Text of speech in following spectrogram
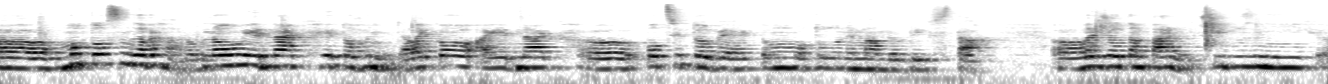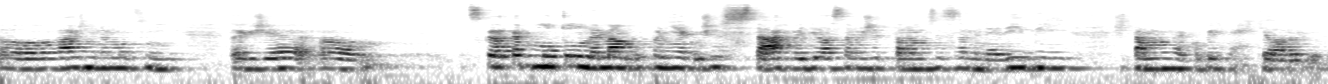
Uh, moto jsem zavrhla rovnou, jednak je to hodně daleko a jednak uh, pocitově k tomu motolu nemám dobrý vztah. Uh, leželo tam pár mých příbuzných, uh, vážně nemocných, takže uh, zkrátka k motulu nemám úplně jakože vztah, věděla jsem, že ta nemocnice se mi nelíbí, že tam jako bych nechtěla rodit.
